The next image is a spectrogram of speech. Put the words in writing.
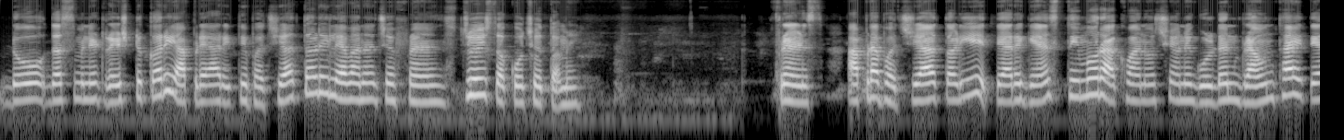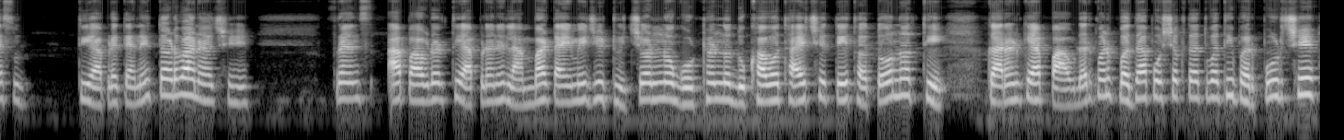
ડો દસ મિનિટ રેસ્ટ કરી આપણે આ રીતે ભજીયા તળી લેવાના છે ફ્રેન્ડ્સ જોઈ શકો છો તમે. ફ્રેન્ડ્સ આપણા ભજીયા તળીએ ત્યારે ગેસ ધીમો રાખવાનો છે અને ગોલ્ડન બ્રાઉન થાય ત્યાં સુધી આપણે તેને તળવાના છે. ફ્રેન્ડ્સ, આ પાવડરથી આપણને લાંબા ટાઈમે જે ઢીચણનો, ગોઠણનો દુખાવો થાય છે તે થતો નથી. કારણ કે આ પાવડર પણ બધા પોષક તત્વથી ભરપૂર છે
